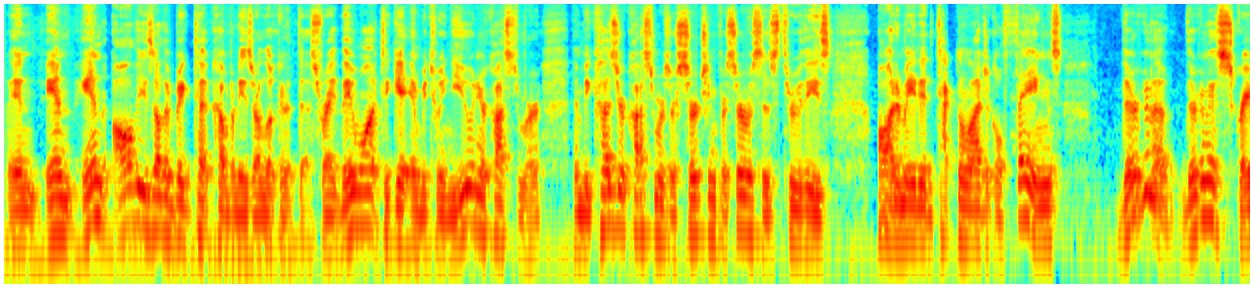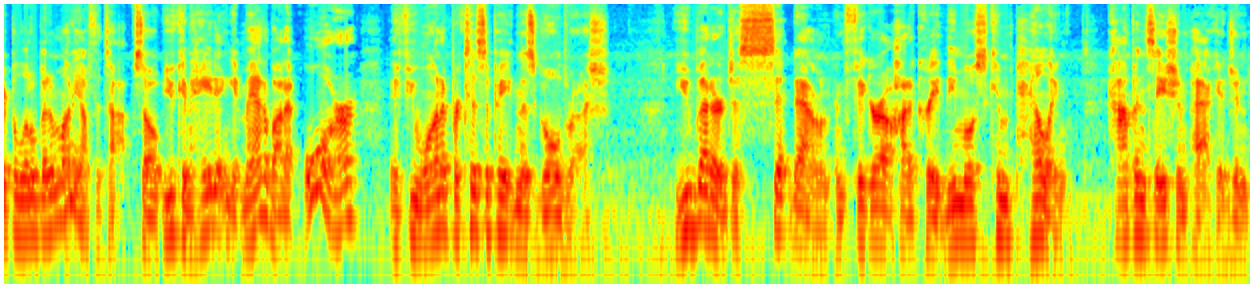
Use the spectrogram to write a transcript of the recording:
And, and and all these other big tech companies are looking at this, right? They want to get in between you and your customer, and because your customers are searching for services through these automated technological things, they're gonna they're gonna scrape a little bit of money off the top. So you can hate it and get mad about it, or if you want to participate in this gold rush, you better just sit down and figure out how to create the most compelling compensation package and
